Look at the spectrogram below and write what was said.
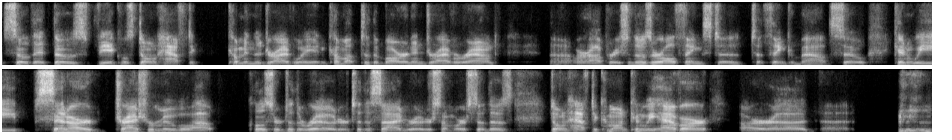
so that those vehicles don't have to come in the driveway and come up to the barn and drive around uh, our operation. Those are all things to to think about. So can we set our trash removal out closer to the road or to the side road or somewhere so those don't have to come on? Can we have our our uh, uh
